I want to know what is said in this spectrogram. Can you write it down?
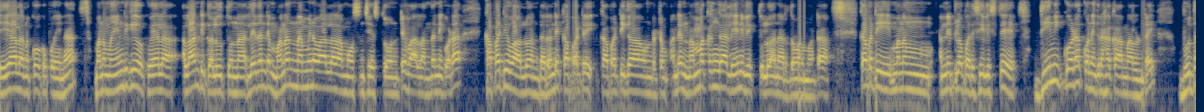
చేయాలనుకోకపోయినా మన మైండ్కి ఒకవేళ అలాంటి కలుగుతున్నా లేదంటే మనం నమ్మిన వాళ్ళు అలా మోసం చేస్తూ ఉంటే వాళ్ళందరినీ కూడా కపటి వాళ్ళు అంటారు. అంటే కపటి కపటిగా ఉండటం అంటే నమ్మకంగా లేని వ్యక్తులు అని అర్థం అనమాట కాబట్టి మనం అన్నిట్లో పరిశీలిస్తే దీనికి కూడా కొన్ని గ్రహ కారణాలు ఉంటాయి. బుధ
